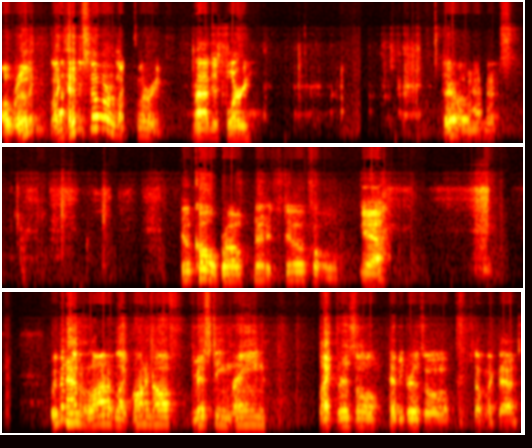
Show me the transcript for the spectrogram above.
Oh, really? Like heavy snow or like flurry? Ah, just flurry. Still, man, that's still cold, bro. That is still cold. Yeah. We've been having a lot of like on and off misting rain, light drizzle, heavy drizzle, stuff like that.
